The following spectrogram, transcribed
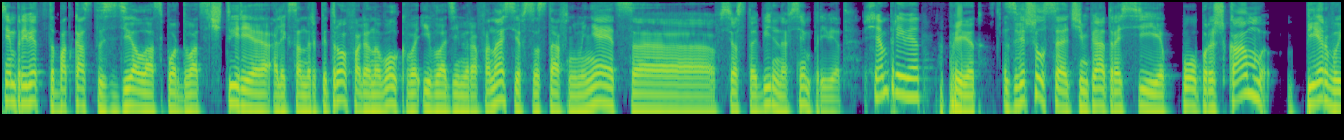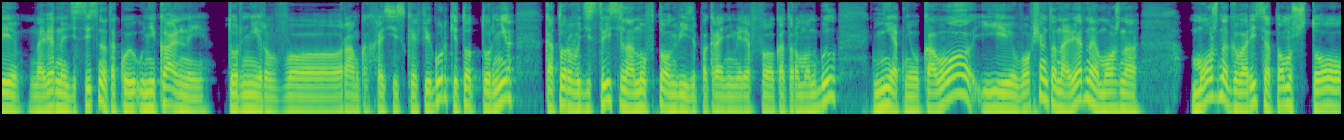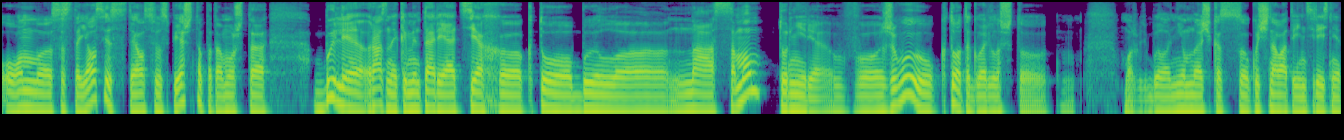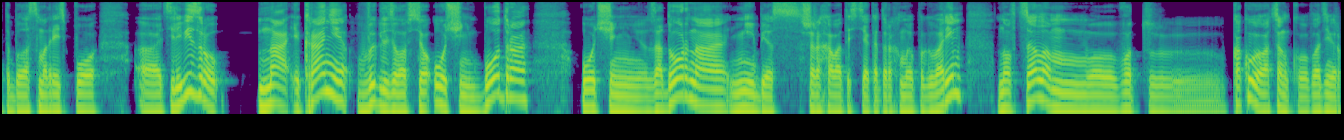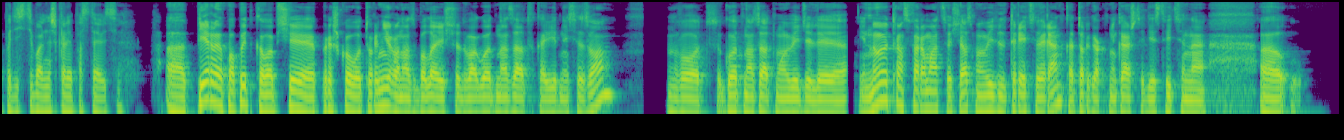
Всем привет, это подкаст «Сделала Спорт24». Александр Петров, Алена Волкова и Владимир Афанасьев. Состав не меняется, все стабильно. Всем привет. Всем привет. Привет. Завершился чемпионат России по прыжкам. Первый, наверное, действительно такой уникальный турнир в рамках российской фигурки, тот турнир, которого действительно, ну, в том виде, по крайней мере, в котором он был, нет ни у кого, и, в общем-то, наверное, можно можно говорить о том, что он состоялся и состоялся успешно, потому что были разные комментарии от тех, кто был э, на самом турнире вживую. Кто-то говорил, что, может быть, было немножечко скучновато и интереснее это было смотреть по э, телевизору на экране выглядело все очень бодро, очень задорно, не без шероховатости, о которых мы поговорим, но в целом, э, вот э, какую оценку, Владимир, по десятибалльной шкале поставите? А, первая попытка вообще прыжкового турнира у нас была еще два года назад в ковидный сезон. Вот, год назад мы увидели иную трансформацию, сейчас мы увидели третий вариант, который, как мне кажется, действительно э,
